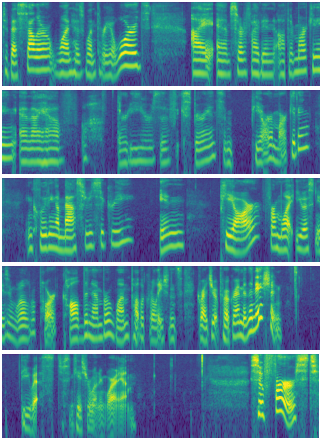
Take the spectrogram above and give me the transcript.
to bestseller. One has won three awards. I am certified in author marketing and I have oh, 30 years of experience in PR and marketing, including a master's degree in PR from what U.S. News and World Report called the number one public relations graduate program in the nation, the U.S., just in case you're wondering where I am. So first,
